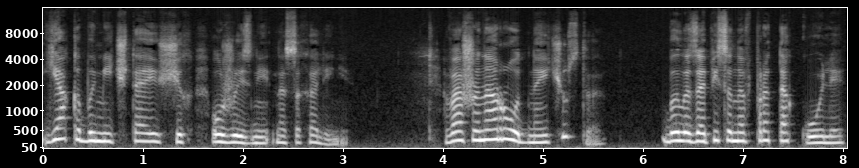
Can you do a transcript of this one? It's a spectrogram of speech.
якобы мечтающих о жизни на Сахалине. Ваше народное чувство было записано в протоколе,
